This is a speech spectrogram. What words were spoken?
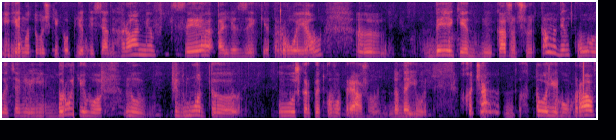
і є моточки по 50 грамів. Це Royal. Е, Деякі кажуть, що там він колиться, беруть його ну, під мод е, у шкарпеткову пряжу додають. Хоча хто його брав,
